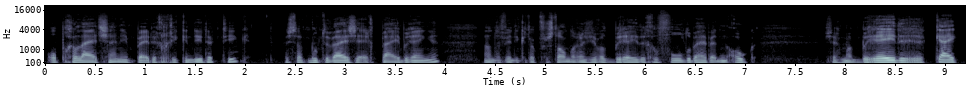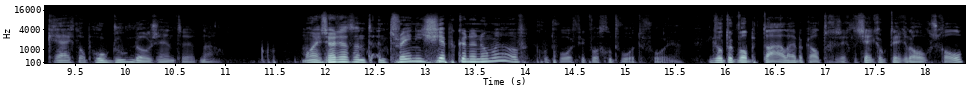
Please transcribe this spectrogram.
opgeleid zijn in pedagogiek en didactiek. Dus dat moeten wij ze echt bijbrengen. Nou, dan vind ik het ook verstandig als je wat breder gevoel erbij hebt. En ook zeg maar bredere kijk krijgt op hoe doen docenten het nou. Mooi. Zou je dat een, een traineeship kunnen noemen? Of? Goed woord, vind ik wel een goed woord ervoor. Ja. Ik wil het ook wel betalen, heb ik altijd gezegd. Dat zeg ik ook tegen de hogeschool.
